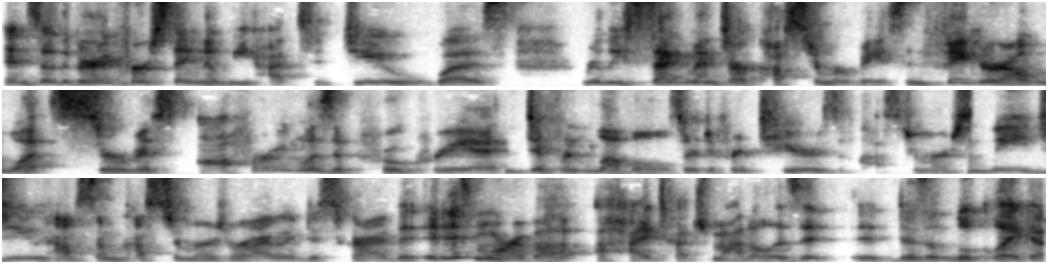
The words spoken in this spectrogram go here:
And so the very first thing that we had to do was really segment our customer base and figure out what service offering was appropriate different levels or different tiers of customers. We do have some customers where I would describe it. It is more of a, a high touch model. Is it, it, does it look like a,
